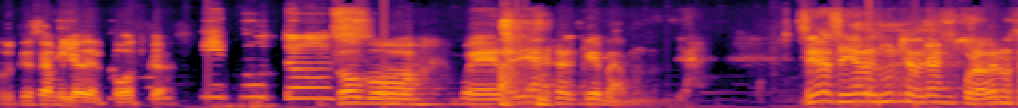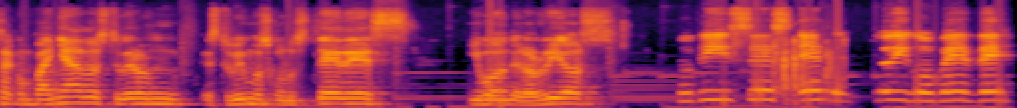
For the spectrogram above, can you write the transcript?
porque es amiga del podcast. Minutos. ¿Cómo? Bueno, ya, que vámonos, ya. Señoras y señores, muchas gracias por habernos acompañado. Estuvieron, estuvimos con ustedes, Ivonne de los Ríos, Tú dices R, yo digo BD.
